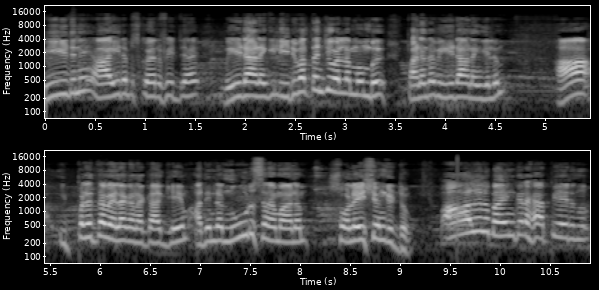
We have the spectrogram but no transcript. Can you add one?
വീടിന് ആയിരം സ്ക്വയർ ഫീറ്റ് വീടാണെങ്കിൽ ഇരുപത്തഞ്ച് കൊല്ലം മുമ്പ് പണിത വീടാണെങ്കിലും ആ ഇപ്പോഴത്തെ വില കണക്കാക്കുകയും അതിന്റെ നൂറ് ശതമാനം സൊലേഷൻ കിട്ടും. ആളുകൾ ഭയങ്കര ഹാപ്പി ആയിരുന്നു.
